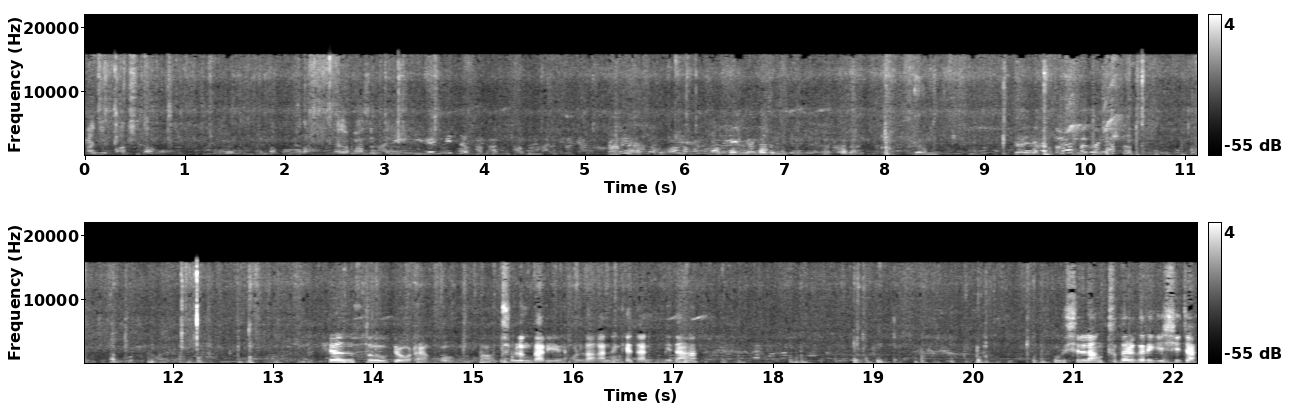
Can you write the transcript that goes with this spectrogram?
아니 빡치다고. 딱 꺼내라. 내가 봤을 때. 아니 200m 가까이 가보면 안 되겠어. 아, 거기 거기 거기. 그럼 현수교라고 어, 출렁다리 올라가는 계단입니다. 우리 신랑 투덜거리기 시작.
